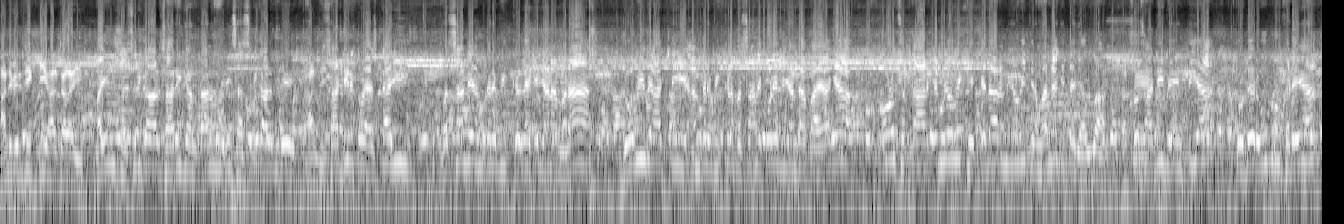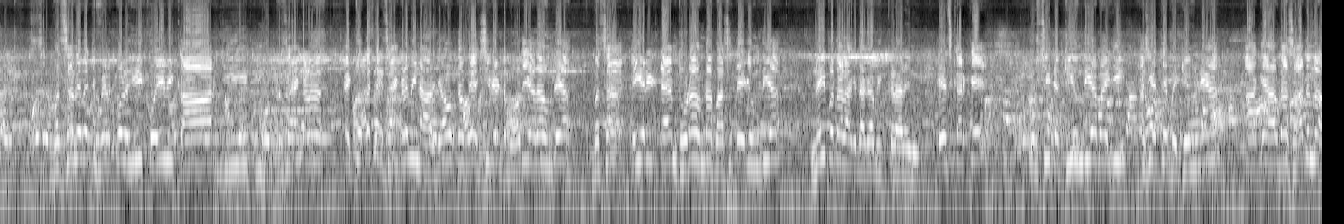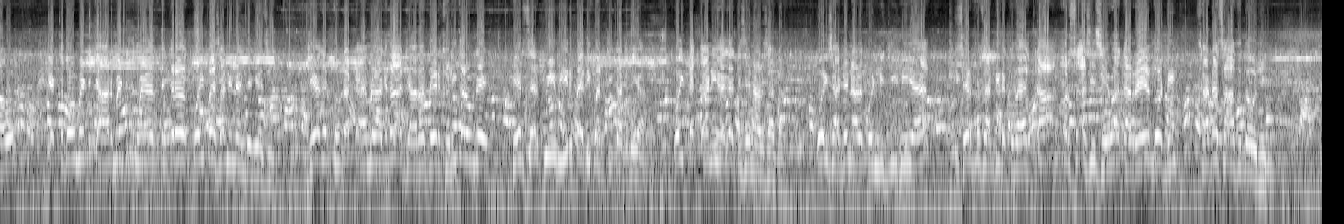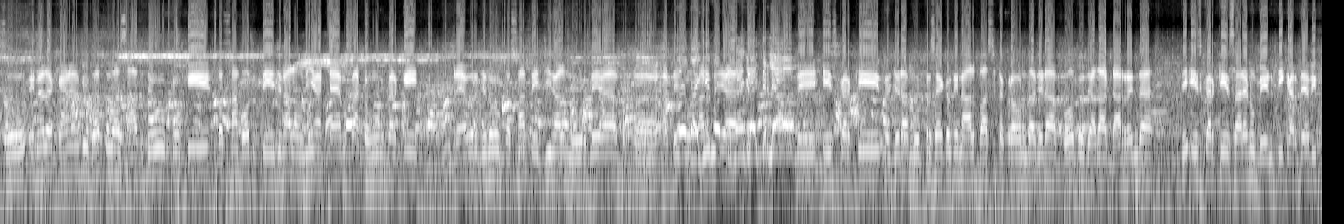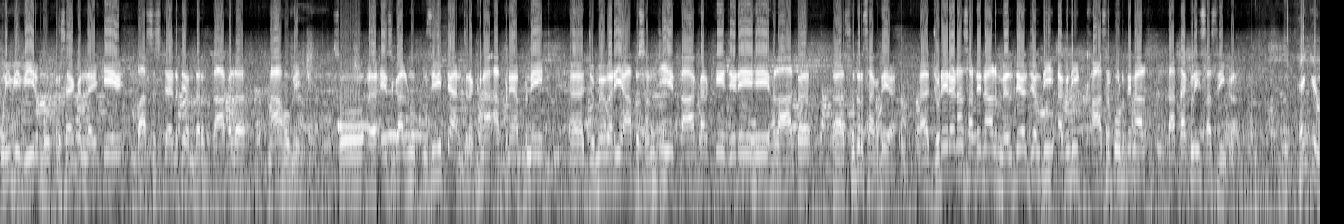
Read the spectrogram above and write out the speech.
ਹਾਂਜੀ ਵੀਰ ਜੀ ਕੀ ਹਾਲ ਚਾਲ ਹੈ ਜੀ? ਭਾਈ ਸਤਿ ਸ੍ਰੀ ਅਕਾਲ ਸਾਰੀ ਜਨਤਾ ਨੂੰ ਮੇਰੀ ਸਤਿ ਸ੍ਰੀ ਅਕਾਲ ਵੀਰੇ। ਹਾਂਜੀ। ਸਾਡੀ ਰਿਕੁਐਸਟ ਹੈ ਜੀ ਬੱਸਾਂ ਦੇ ਅੰਦਰ ਵਹੀਕਲ ਲੈ ਕੇ ਜਾਣਾ ਮਨਾ। ਜੋ ਵੀ ਵਿਅਕਤੀ ਅੰਦਰ ਵਹੀਕਲ ਬੱਸਾਂ ਦੇ ਕੋਲੇ ਲਿਜਾਂਦਾ ਪਾਇਆ ਗਿਆ ਉਹਨੂੰ ਸਰਕਾਰ ਕੰਨਿਓ ਵੀ ਠੇਕੇਦਾਰ ਕੰਨਿਓ ਵੀ ਜੁਰਮਾਨਾ ਕੀਤਾ ਜਾਊਗਾ। ਸੋ ਸਾਡੀ ਬੇਨਤੀ ਆ ਤੁਹਾਡੇ ਰੂਬਰੂ ਖੜੇ ਆ। ਬੱਸਾਂ ਦੇ ਵਿੱਚ ਬਿਲਕੁਲ ਹੀ ਕੋਈ ਵੀ ਕਾਰ ਜੀਪ ਮੋਟਰਸਾਈਕਲ ਇੱਥੋਂ ਤੱਕ ਸਾਈਕਲ ਵੀ ਨਾਲ ਜਾਓ, ਕਿਉਂਕਿ ਐਕਸੀਡੈਂਟ ਬਹੁਤ ਜ਼ਿਆਦਾ ਹੁੰਦੇ ਆ। ਬੱਸਾਂ ਕਈ ਵਾਰੀ ਟਾਈਮ ਥੋੜਾ ਹੁੰਦਾ, ਬੱਸ ਤੇਜ਼ ਹੁੰਦੀ ਆ। ਨਹੀਂ ਪਤਾ ਲੱਗਦਾਗਾ ਵਹੀਕਲ ਵਾਲੇ ਨੂੰ। ਇਸ ਕਰਕੇ ਕੁਰਸੀ ਡੱਠੀ ਹੁੰਦੀ ਆ ਬਾਈ ਜੀ। ਅਸੀਂ ਇੱਥੇ ਬੈਠੇ ਹੁੰਦੇ ਆ। ਆ ਕੇ ਆਪਦਾ ਸਾਧਨ ਲਾਓ। 1-2 ਮਿੰਟ 4 ਮਿੰਟ, ਮੈਂ ਤੱਕਰ ਕੋਈ ਪੈਸਾ ਨਹੀਂ ਲੈਂਦੇ ਗੇ ਅਸੀਂ। ਜੇ ਅਗਰ ਤੁਹਾਡਾ ਟਾਈਮ ਲੱਗਦਾ, ਜ਼ਿਆਦਾ ਦੇਰ ਖੜੀ ਕਰੋਗੇ, ਫਿਰ ਸਿਰਫ ਹੀ 20 ਰੁਪਏ ਦੀ ਪਰਚੀ ਕੱਟਦੇ ਆ। ਕੋਈ ਧੱਕਾ ਨਹੀਂ ਹੈਗਾ ਕਿਸੇ ਨਾਲ ਸਾਡਾ। ਕੋਈ ਸਾਡੇ ਨਾਲ ਕੋਈ ਨਿੱਜੀ ਨਹੀਂ ਹੈ। ਸਿਰਫ ਸਾਡੀ ਰਿਕਵੈਸਟ ਆ ਸ- ਅਸੀਂ ਸੇਵਾ ਕਰ ਰਹੇ ਹਾਂ ਤੁਹਾਡੀ ਸਾਡਾ ਸਾਥ ਦਿਓ ਜੀ। ਸੋ ਇਹਨਾਂ ਦਾ ਕਹਿਣਾ ਵੀ ਵੱਧ ਤੋਂ ਵੱਧ ਸਾਥ ਦਿਓ ਕਿਉਂਕਿ ਬੱਸਾਂ ਬਹੁਤ ਤੇਜ਼ ਨਾਲ ਆਉਂਦੀਆਂ ਟਾਈਮ ਘੱਟ ਹੋਣ ਕਰਕੇ ਡਰਾਈਵਰ ਜਦੋਂ ਬੱਸਾਂ ਤੇਜ਼ੀ ਨਾਲ ਮੋੜਦੇ ਆ ਅੱਡੇ ਤੋਂ ਕੱਢਦੇ ਆ ਤੇ ਇਸ ਕਰਕੇ ਜਿਹੜਾ ਮੋਟਰਸਾਈਕਲ ਦੇ ਨਾਲ ਬੱਸ ਟਕਰਾਉਣ ਦਾ ਜਿਹੜਾ ਬਹੁਤ ਜ਼ਿਆਦਾ ਡਰ ਰਹਿੰਦਾ ਤੇ ਇਸ ਕਰਕੇ ਸਾਰਿਆਂ ਨੂੰ ਬੇਨਤੀ ਕਰਦੇ ਆ ਵੀ ਕੋਈ ਵੀ ਵੀਰ ਮੋਟਰਸਾਈਕਲ ਲੈ ਕੇ ਬੱਸ ਸਟੈਂਡ ਦੇ ਅੰਦਰ ਦਾਖਲ ਨਾ ਹੋਵੇ। ਸੋ ਇਸ ਗੱਲ ਨੂੰ ਤੁਸੀਂ ਵੀ ਧਿਆਨ 'ਚ ਰੱਖਣਾ ਆਪਣੇ ਆਪਣੇ ਜ਼ਿੰਮੇਵਾਰੀ ਆਪ ਸਮਝੀਏ ਤਾਂ ਕਰਕੇ ਜਿਹੜੇ ਇਹ ਹਾਲਾਤ ਸੁਧਰ ਸਕਦੇ ਆ। ਜੁੜੇ ਰਹਿਣਾ ਸਾਡੇ ਨਾਲ, ਮਿਲਦੇ ਆ ਜਲਦੀ। ਅਗਲੀ ਖਾਸ ਰਿਪੋਰਟ ਦੇ ਨਾਲ, ਤਦ ਤੱਕ ਲਈ ਸਤਿ ਸ੍ਰੀ ਅਕਾਲ। Thank you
